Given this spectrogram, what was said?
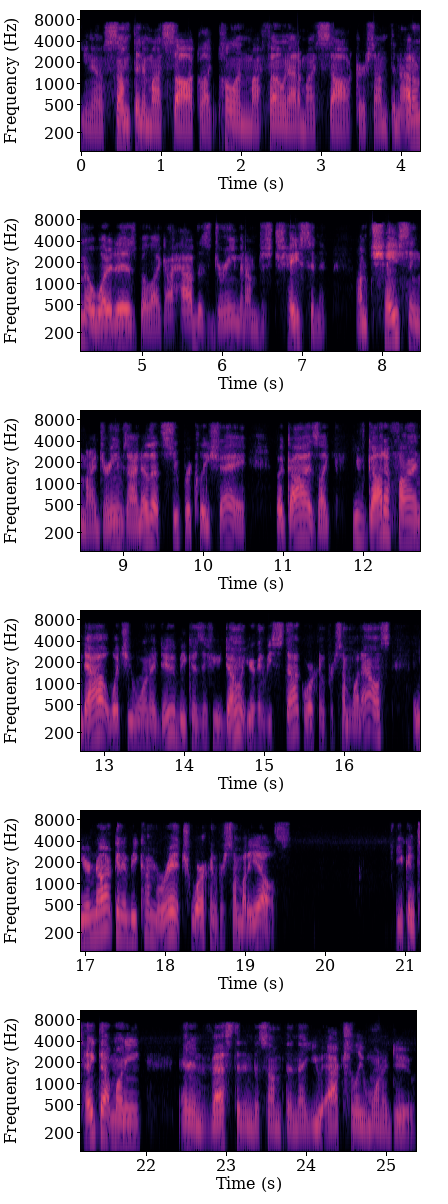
you know, something in my sock, like pulling my phone out of my sock or something. I don't know what it is, but like I have this dream and I'm just chasing it. I'm chasing my dreams. I know that's super cliche, but guys, like you've got to find out what you want to do because if you don't, you're going to be stuck working for someone else and you're not going to become rich working for somebody else. You can take that money and invest it into something that you actually want to do.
